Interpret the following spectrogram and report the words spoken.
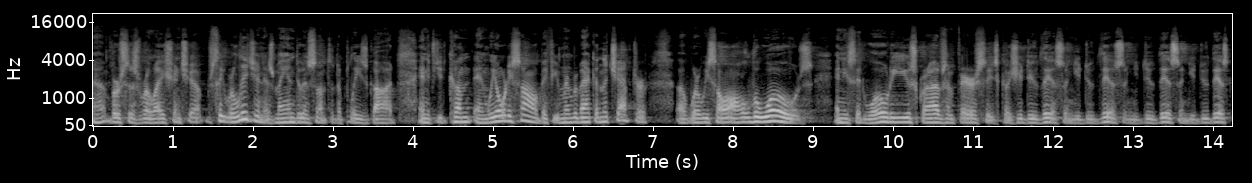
uh, versus relationship. See, religion is man doing something to please God. And if you'd come, and we already saw, if you remember back in the chapter uh, where we saw all the woes, and he said, Woe to you, scribes and Pharisees, because you do this and you do this and you do this and you do this.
